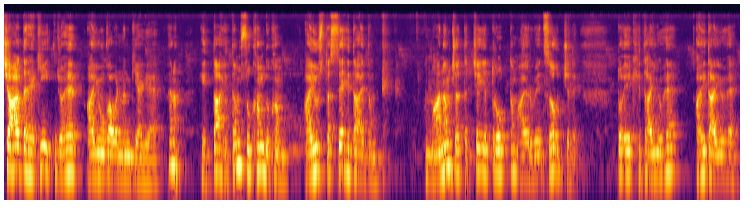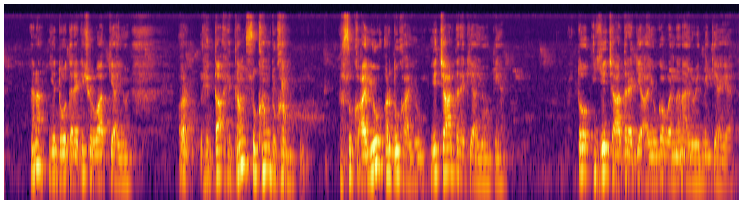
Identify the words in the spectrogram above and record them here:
चार तरह की जो है आयुओं का वर्णन किया गया है है ना? हिता हितम सुखम दुखम आयुष तस्य हिता हितम मानम च तच्च यत्रोक्तम आयुर्वेद स उच्चते तो एक हितायु है, अहितायु है है ना? ये दो तरह की शुरुआत की आयु है। और हिता, हितम, सुखम, दुखम। सुख आयु और दुख आयु, ये चार तरह की आयु होती हैं। तो ये चार तरह की आयु का वर्णन आयुर्वेद में किया गया है।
